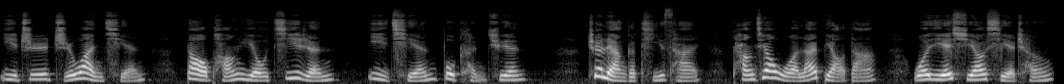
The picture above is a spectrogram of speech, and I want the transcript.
一枝值万钱。道旁有饥人，一钱不肯捐。这两个题材，倘叫我来表达，我也许要写成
